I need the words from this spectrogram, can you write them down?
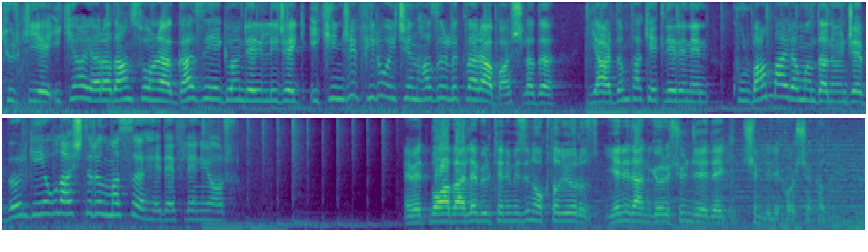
Türkiye iki ay aradan sonra Gazze'ye gönderilecek ikinci filo için hazırlıklara başladı. Yardım paketlerinin Kurban Bayramı'ndan önce bölgeye ulaştırılması hedefleniyor. Evet bu haberle bültenimizi noktalıyoruz. Yeniden görüşünceye dek şimdilik hoşçakalın.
